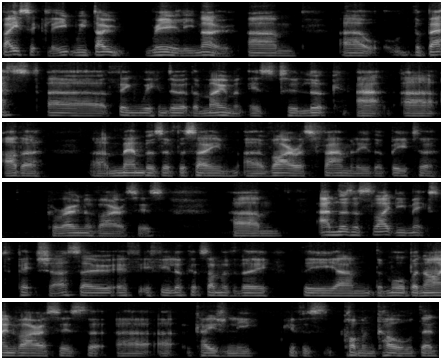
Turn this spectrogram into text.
basically, we don't really know. Um, uh, the best uh, thing we can do at the moment is to look at uh, other uh, members of the same uh, virus family, the beta coronaviruses. Um, and there's a slightly mixed picture. So if if you look at some of the the um, the more benign viruses that uh, uh, occasionally give us common cold, then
